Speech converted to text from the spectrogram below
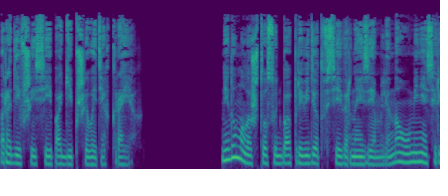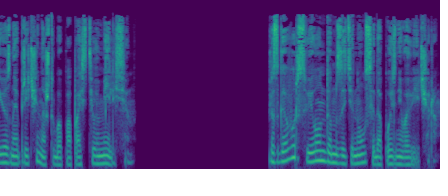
родившейся и погибшей в этих краях. Не думала, что судьба приведет в северные земли, но у меня серьезная причина, чтобы попасть в Мелисин. Разговор с Виондом затянулся до позднего вечера.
